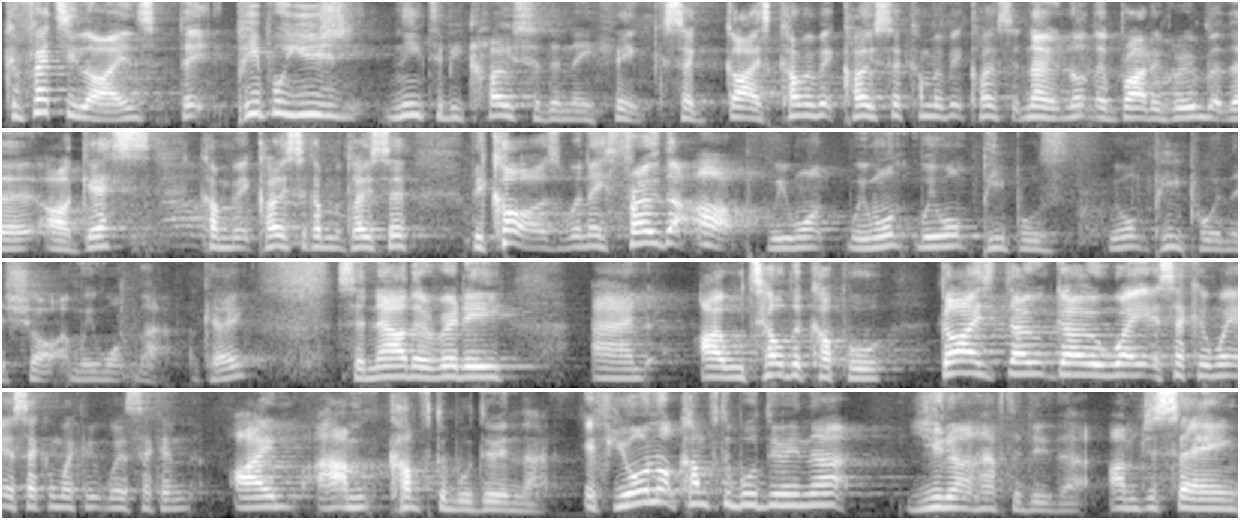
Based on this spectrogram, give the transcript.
confetti lines that people usually need to be closer than they think. So guys, come a bit closer, come a bit closer. No, not the bride and groom, but the, our guests. Come a bit closer, come a bit closer. Because when they throw that up, we want, we want, we want people's, we want people in the shot and we want that, okay? So now they're ready and I will tell the couple, guys, don't go, wait a second, wait a second, wait, wait a second. I'm, I'm comfortable doing that. If you're not comfortable doing that, you don't have to do that. I'm just saying,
